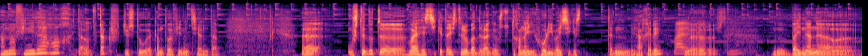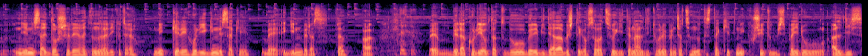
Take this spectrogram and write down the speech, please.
Ama, fini da hor? Eta tak, justu, eh, kantoa finitzean, eta... Uh, uste dut, uh, bai, hezik eta historio bat dela, uste dut hori baizik ez den behar ere. bai, Eh, bai, ikusten da. Baina uh, nien izan edo ere gaiten delarik, eta nik ere hori egin nezake, be egin beraz, fen, hala. be, berak hori hautatu du, bere bidea da, beste gauza batzu egiten alditu ere pentsatzen dut, ez dakit nik usitut bizpairu aldiz,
